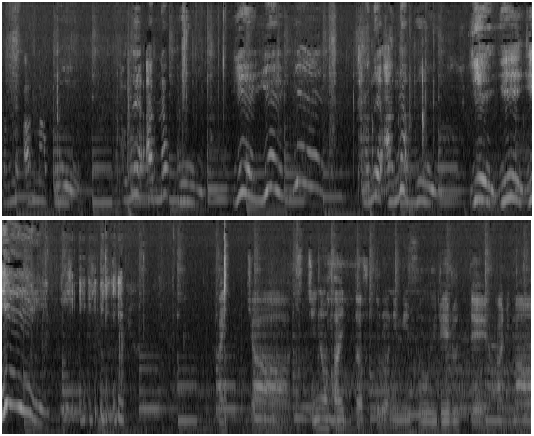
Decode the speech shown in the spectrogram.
種穴棒種穴棒イエイイエイイエイ種穴棒イエイイエイイエイ。はいじゃあ土の入った袋に水を入れるってあります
